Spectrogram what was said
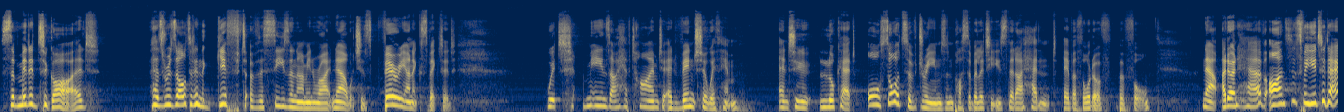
submitted to God, has resulted in the gift of the season I'm in right now, which is very unexpected, which means I have time to adventure with Him and to look at all sorts of dreams and possibilities that I hadn't ever thought of before. Now, I don't have answers for you today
